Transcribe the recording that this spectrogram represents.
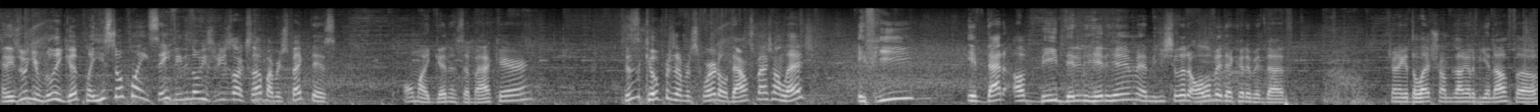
And he's doing a really good play. He's still playing safe, even though he's three up. I respect this. Oh my goodness, the back air. This is a kill percent for Squirtle. Down smash on ledge. If he, if that up B didn't hit him and he shielded all of it, that could have been death. Trying to get the ledge trump's not going to be enough, though.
